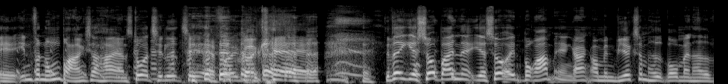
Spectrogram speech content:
Uh, inden for nogle brancher har jeg en stor tillid til, at folk godt kan... Det ved jeg jeg så bare en, jeg så et program engang om en virksomhed, hvor man havde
